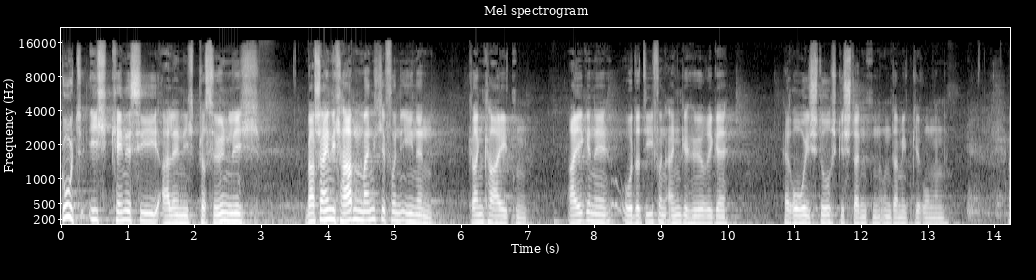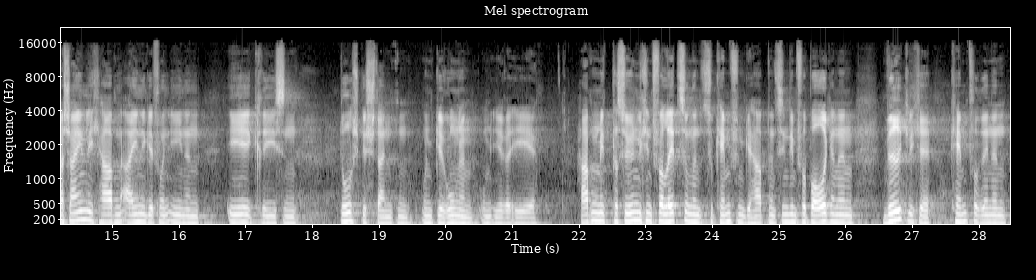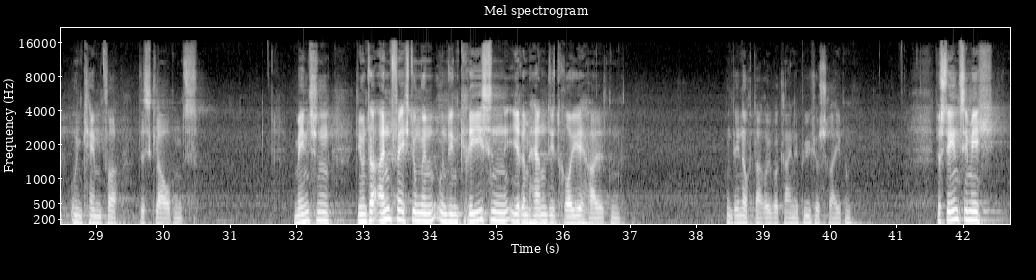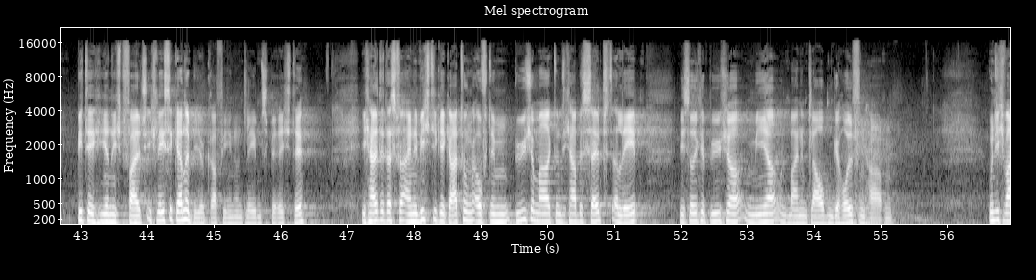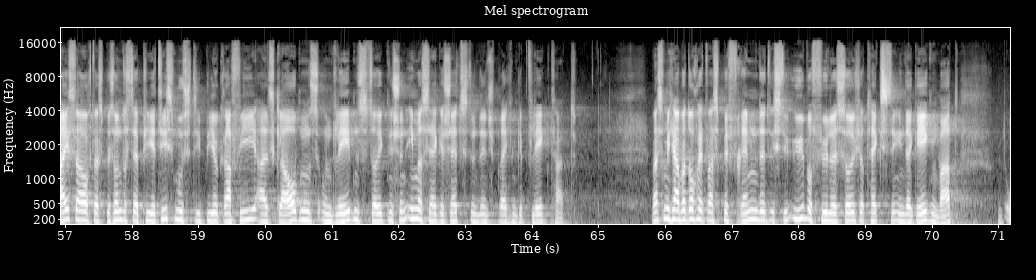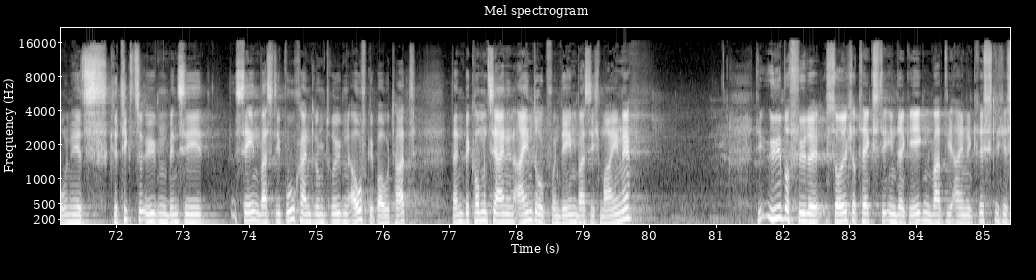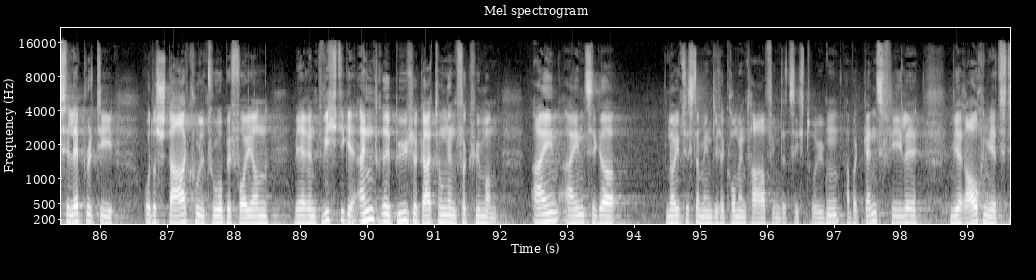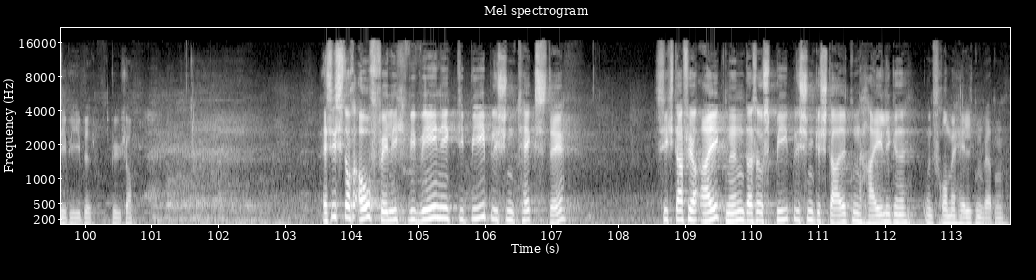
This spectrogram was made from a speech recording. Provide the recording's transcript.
Gut, ich kenne Sie alle nicht persönlich. Wahrscheinlich haben manche von Ihnen Krankheiten, eigene oder die von Angehörigen heroisch durchgestanden und damit gerungen. Wahrscheinlich haben einige von ihnen Ehekrisen durchgestanden und gerungen um ihre Ehe, haben mit persönlichen Verletzungen zu kämpfen gehabt und sind im Verborgenen wirkliche Kämpferinnen und Kämpfer des Glaubens. Menschen, die unter Anfechtungen und in Krisen ihrem Herrn die Treue halten und dennoch darüber keine Bücher schreiben. Verstehen Sie mich bitte hier nicht falsch. Ich lese gerne Biografien und Lebensberichte. Ich halte das für eine wichtige Gattung auf dem Büchermarkt und ich habe es selbst erlebt, wie solche Bücher mir und meinem Glauben geholfen haben. Und ich weiß auch, dass besonders der Pietismus die Biografie als Glaubens- und Lebenszeugnis schon immer sehr geschätzt und entsprechend gepflegt hat. Was mich aber doch etwas befremdet, ist die Überfülle solcher Texte in der Gegenwart, und ohne jetzt Kritik zu üben, wenn Sie sehen, was die Buchhandlung drüben aufgebaut hat, dann bekommen Sie einen Eindruck von dem, was ich meine. Die Überfülle solcher Texte in der Gegenwart, die eine christliche Celebrity oder Starkultur befeuern, während wichtige andere Büchergattungen verkümmern. Ein einziger neutestamentlicher Kommentar findet sich drüben, aber ganz viele, wir rauchen jetzt die Bibelbücher. Es ist doch auffällig, wie wenig die biblischen Texte sich dafür eignen, dass aus biblischen Gestalten heilige und fromme Helden werden.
